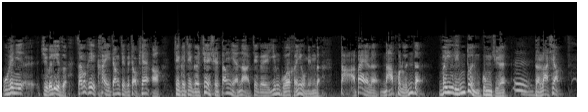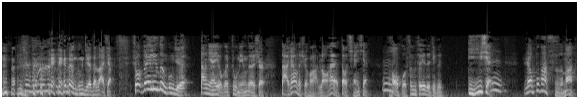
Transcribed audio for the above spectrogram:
我给你举个例子，咱们可以看一张这个照片啊，这个这个，这是当年呢，这个英国很有名的，打败了拿破仑的威灵顿公爵嗯的蜡像。威灵顿公爵的蜡像，说威灵顿公爵。当年有个著名的事儿，打仗的时候啊，老爱到前线，炮火纷飞的这个第一线，然后不怕死嘛，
